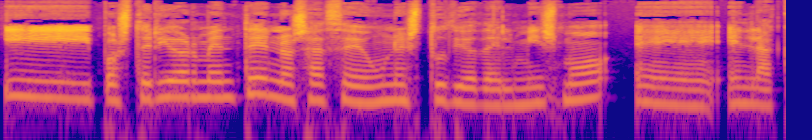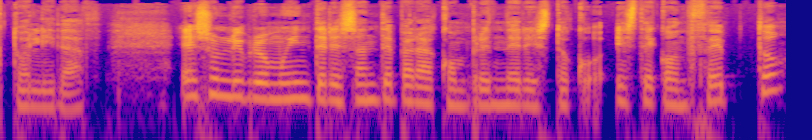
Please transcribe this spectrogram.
y posteriormente nos hace un estudio del mismo eh, en la actualidad. Es un libro muy interesante para comprender este concepto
